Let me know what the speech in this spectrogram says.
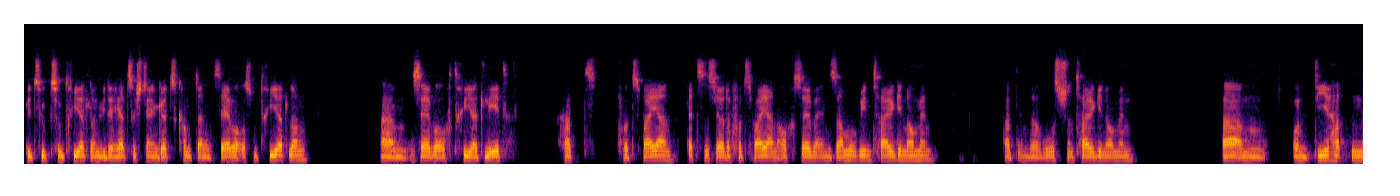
Bezug zum Triathlon wiederherzustellen, Götz kommt dann selber aus dem Triathlon, ähm, selber auch Triathlet, hat vor zwei Jahren, letztes Jahr oder vor zwei Jahren auch selber in Samurin teilgenommen, hat in Davos schon teilgenommen. Ähm, und die hatten,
